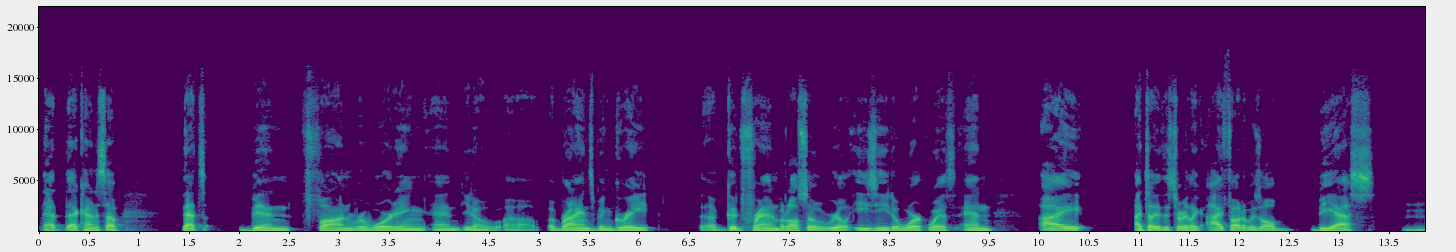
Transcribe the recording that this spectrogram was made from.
that that kind of stuff. That's been fun, rewarding, and you know, uh, Brian's been great, a good friend, but also real easy to work with. And I, I tell you the story. Like I thought it was all BS. hmm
